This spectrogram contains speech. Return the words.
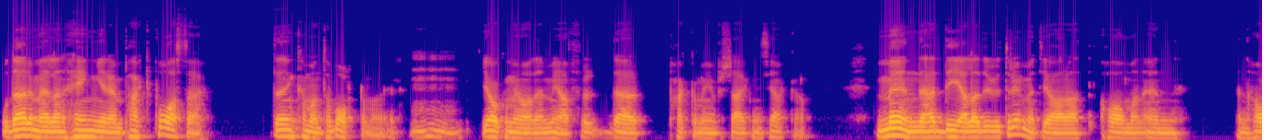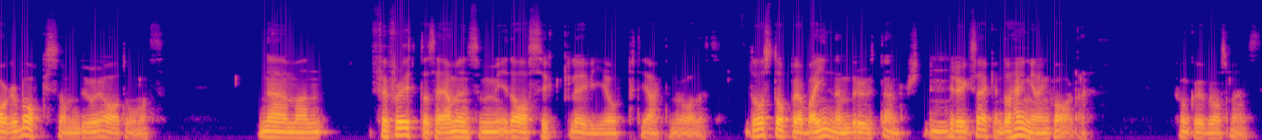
Och däremellan hänger en packpåse. Den kan man ta bort om man vill. Mhm. jag kommer ha den med för där packar man in förstärkningsjackan men det här delade utrymmet gör att har man en, en hagelbox som du och jag Thomas när man förflyttar sig, ja men som idag cyklar vi upp till jaktområdet då stoppar jag bara in den bruten Mm. i ryggsäcken, då hänger den kvar där funkar ju bra som helst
